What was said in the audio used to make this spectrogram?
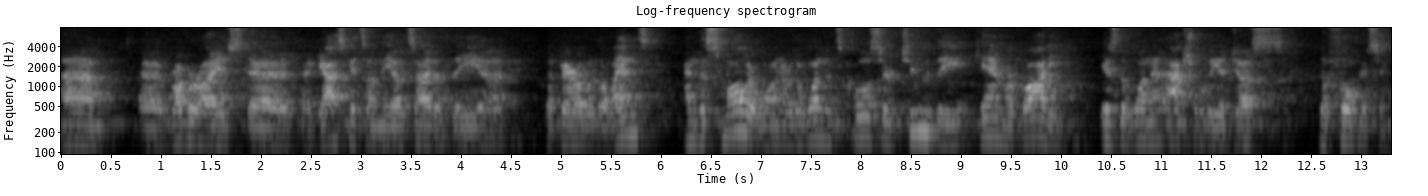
um, rubberized gaskets on the outside of the the barrel of the lens. And the smaller one, or the one that's closer to the camera body, is the one that actually adjusts the focusing.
